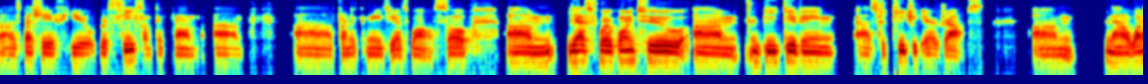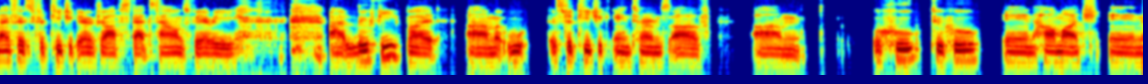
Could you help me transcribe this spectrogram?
uh, especially if you receive something from um, uh, from the community as well. So um, yes, we're going to um, be giving uh, strategic airdrops. Um, now, when I say strategic airdrops, that sounds very uh, loofy, but um, strategic in terms of um, who to who in how much in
